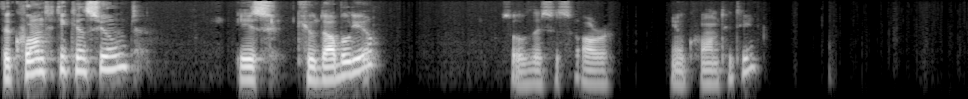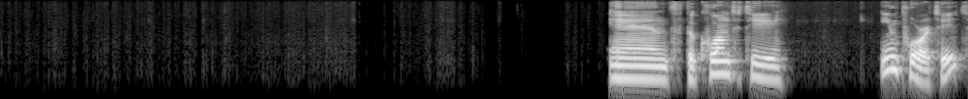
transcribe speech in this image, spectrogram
The quantity consumed is QW. So this is our new quantity. And the quantity imported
